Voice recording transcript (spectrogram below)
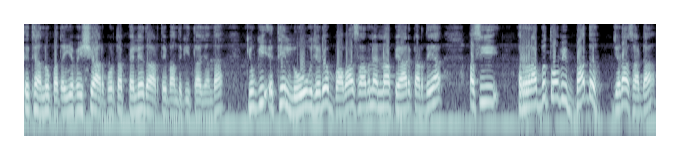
ਤੇ ਤੁਹਾਨੂੰ ਪਤਾ ਹੀ ਹੈ ਵੀ ਹੁਸ਼ਿਆਰਪੁਰ ਤਾਂ ਪਹਿਲੇ ਆਧਾਰ ਤੇ ਬੰਦ ਕੀਤਾ ਜਾਂਦਾ, ਕਿਉਂਕਿ ਇੱਥੇ ਲੋਕ ਜਿਹੜੇ ਉਹ ਬਾਬਾ ਸਾਹਿਬ ਨਾਲ ਇੰਨਾ ਪਿਆਰ ਕਰਦੇ ਆ, ਅਸੀਂ ਰੱਬ ਤੋਂ ਵੀ ਵੱਧ ਜਿਹੜਾ ਸਾਡਾ,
